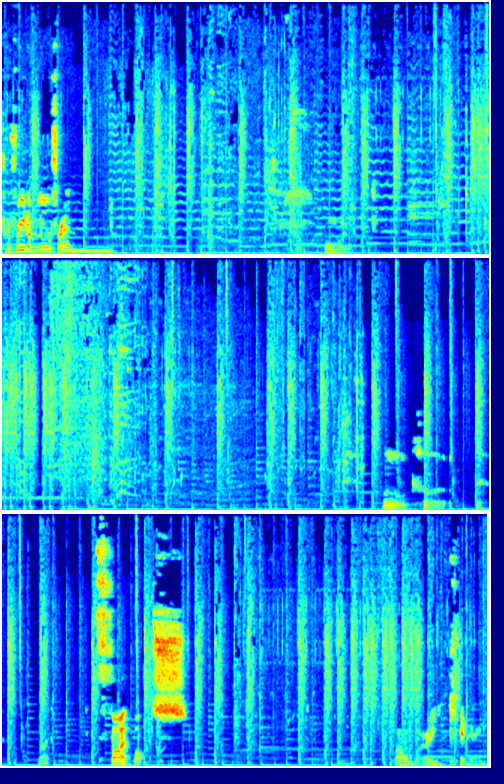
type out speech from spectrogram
To freedom, little friend! Oh my god. Okay. Right. Five Oh my god, are you kidding?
